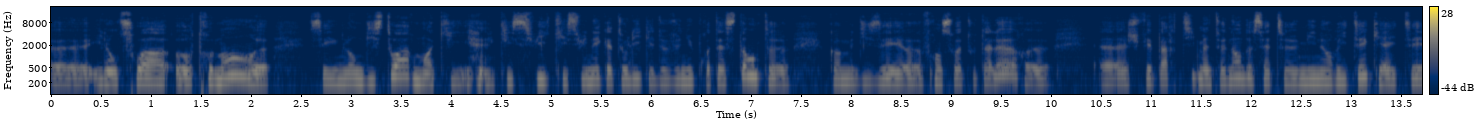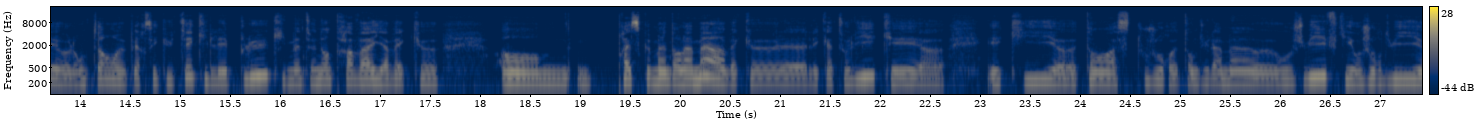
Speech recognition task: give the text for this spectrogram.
euh, il en soit autrement. Euh, c'est une longue histoire. Moi, qui qui suis qui suis née catholique et devenue protestante, euh, comme disait euh, François tout à l'heure, euh, je fais partie maintenant de cette minorité qui a été longtemps persécutée, qui l'est plus, qui maintenant travaille avec en presque main dans la main avec euh, les catholiques et euh, et qui euh, tend a toujours tendu la main aux juifs, qui aujourd'hui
